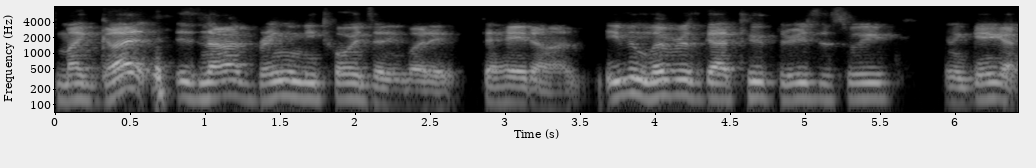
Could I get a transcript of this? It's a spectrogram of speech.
My gut is not bringing me towards anybody to hate on. Even Livers got two threes this week, and again he got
